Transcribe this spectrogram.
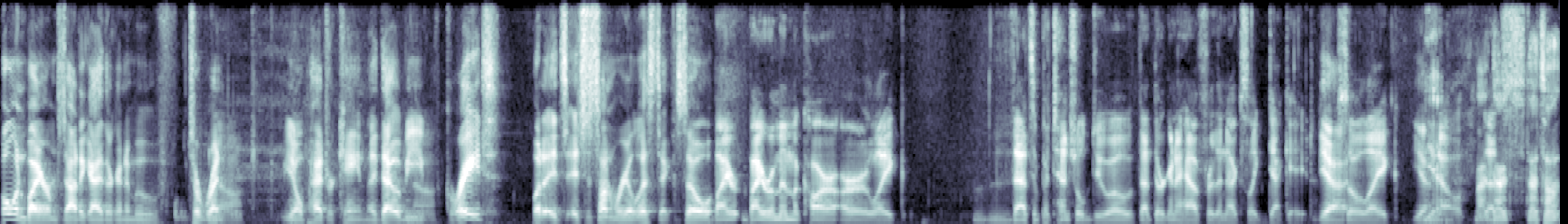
Bowen Byram's not a guy they're going to move to rent. You know Patrick Kane. Like that would be great, but it's it's just unrealistic. So By- Byram and Makar are like that's a potential duo that they're gonna have for the next like decade. Yeah. So like Yeah. you know That- that's, that's that's a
